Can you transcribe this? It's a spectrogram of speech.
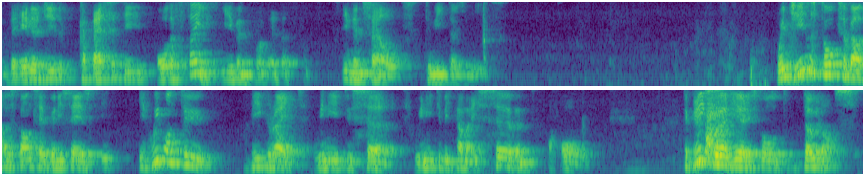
the energy, the capacity, or the faith even for, in themselves to meet those needs. When Jesus talks about this concept, when he says, if we want to be great, we need to serve. we need to become a servant of all. The Greek word here is called doulos,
